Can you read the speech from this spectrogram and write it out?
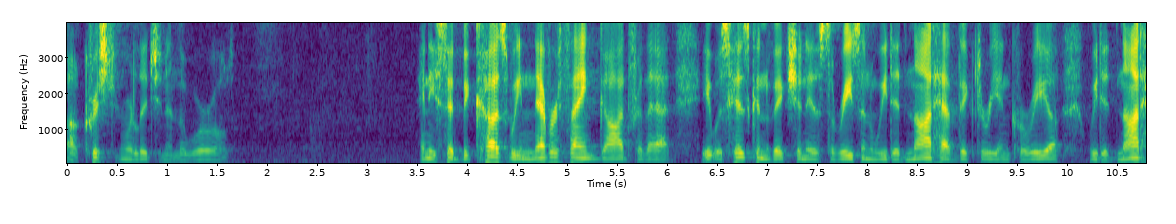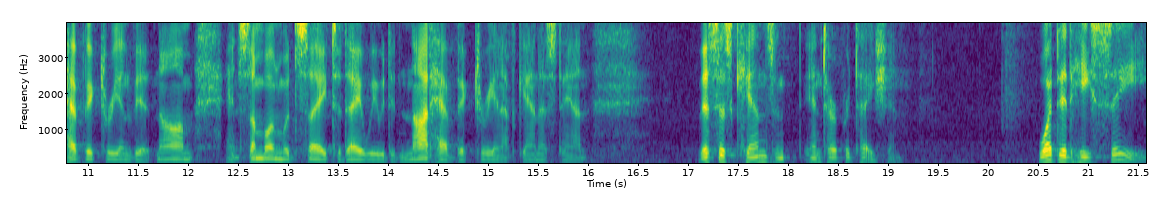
uh, Christian religion in the world. And he said, because we never thank God for that, it was his conviction is the reason we did not have victory in Korea, we did not have victory in Vietnam, and someone would say today we did not have victory in Afghanistan. This is Ken's interpretation. What did he see?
